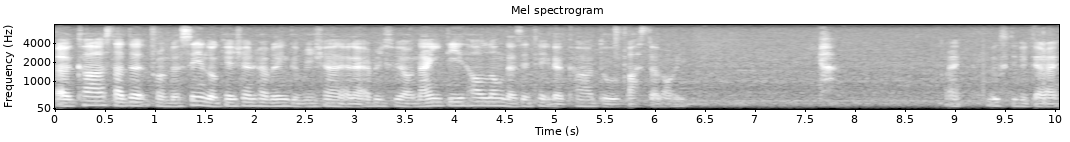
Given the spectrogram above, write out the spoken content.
a car started from the same location travelling to Bishan at an average speed of 90 how long does it take the car to pass the lorry? Yeah. Right? Looks difficult right?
